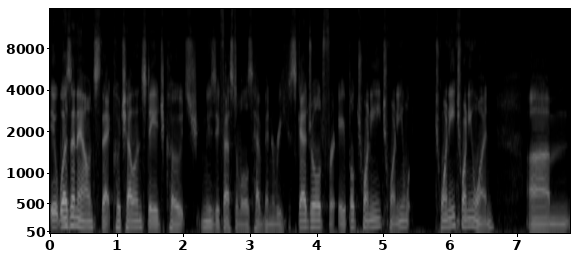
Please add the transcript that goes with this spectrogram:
it was announced that Coachella and Stagecoach music festivals have been rescheduled for April 2020, 2021. Um,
